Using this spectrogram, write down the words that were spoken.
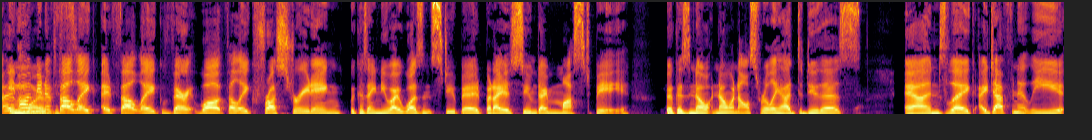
I, I mean, it just- felt like it felt like very well. It felt like frustrating because I knew I wasn't stupid, but I assumed I must be because no no one else really had to do this, and like I definitely,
